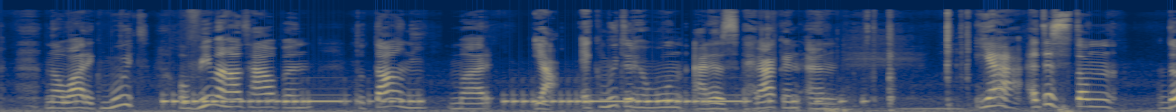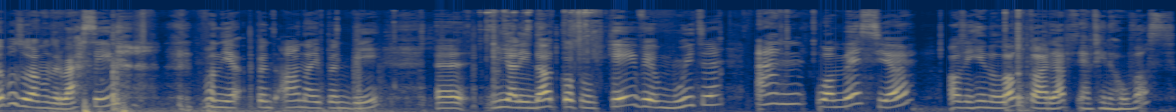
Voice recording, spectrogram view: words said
naar waar ik moet of wie me gaat helpen. Totaal niet. Maar ja, ik moet er gewoon ergens geraken. En ja, het is dan dubbel zo lang onderweg zijn. Van je punt A naar je punt B. Uh, niet alleen dat, kost ook veel moeite. En wat mis je als je geen landkaart hebt? Je hebt geen houvast.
